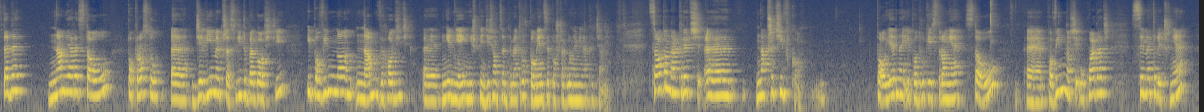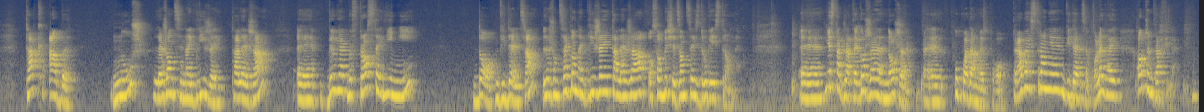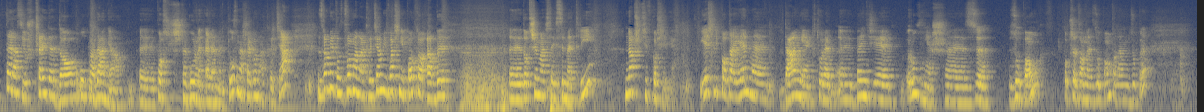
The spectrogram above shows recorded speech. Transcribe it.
Wtedy na miarę stołu po prostu e, dzielimy przez liczbę gości i powinno nam wychodzić e, nie mniej niż 50 cm pomiędzy poszczególnymi nakryciami. Co do nakryć e, naprzeciwko, po jednej i po drugiej stronie stołu, e, powinno się układać symetrycznie, tak aby nóż leżący najbliżej talerza był jakby w prostej linii do widelca leżącego najbliżej talerza osoby siedzącej z drugiej strony. E, Jest tak dlatego, że noże e, układamy po prawej stronie, widelce po lewej, o czym za chwilę. Teraz już przejdę do układania e, poszczególnych elementów naszego nakrycia. Zrobię to z dwoma nakryciami właśnie po to, aby dotrzymać tej symetrii naprzeciwko siebie. Jeśli podajemy danie, które e, będzie również e, z zupą, poprzedzone zupą, podaniem zupy,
